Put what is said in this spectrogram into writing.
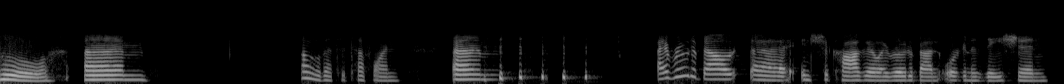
Oh, um, oh, that's a tough one. Um, I wrote about uh, in Chicago. I wrote about an organization.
